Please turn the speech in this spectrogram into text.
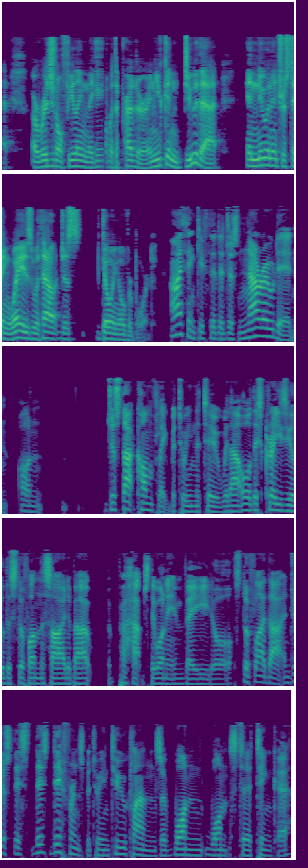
that original feeling they get with the Predator, and you can do that in new and interesting ways without just going overboard. I think if they'd have just narrowed in on just that conflict between the two without all this crazy other stuff on the side about perhaps they want to invade or stuff like that and just this this difference between two clans of one wants to tinker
